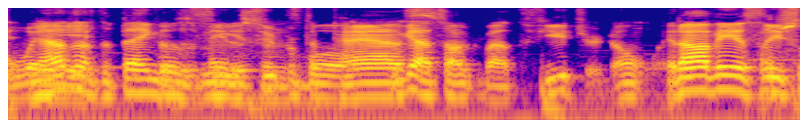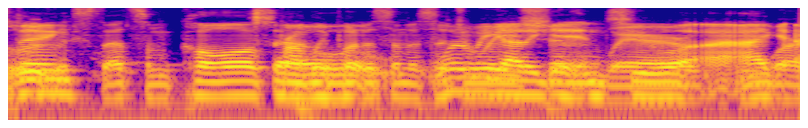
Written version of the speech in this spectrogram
But wait. now that the for Bengals made the seasons Super to Bowl, we got to talk about the future, don't we? It obviously Absolutely. stinks that some calls So, probably put us in a what situation we gotta get into, where I, we I, weren't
